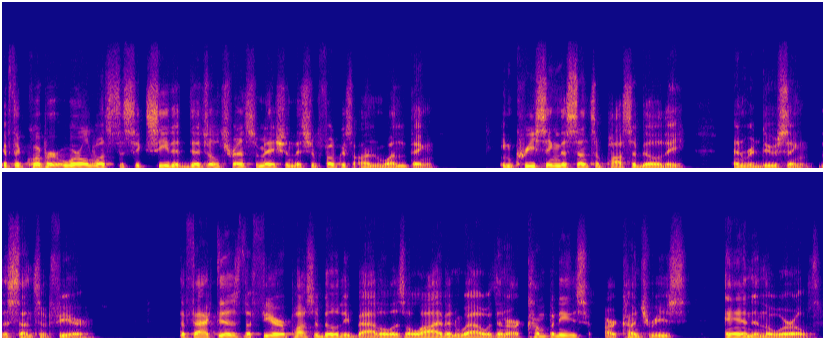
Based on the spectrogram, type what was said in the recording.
If the corporate world wants to succeed at digital transformation, they should focus on one thing increasing the sense of possibility and reducing the sense of fear. The fact is, the fear possibility battle is alive and well within our companies, our countries, and in the world.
